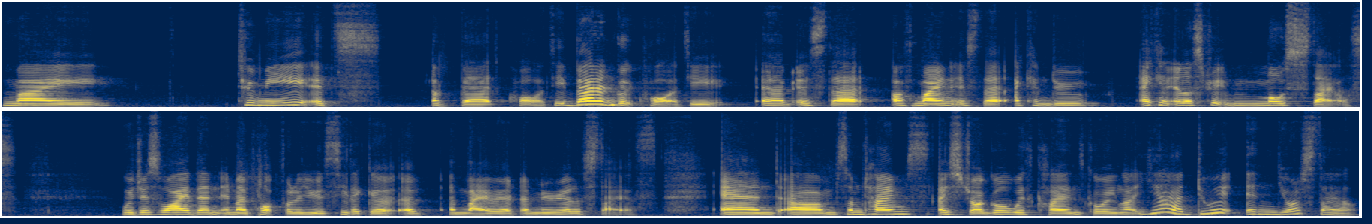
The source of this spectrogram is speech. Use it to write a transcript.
my, to me, it's a bad quality, bad and good quality. Um, is that of mine is that I can do I can illustrate most styles which is why then in my portfolio you see like a, a, a myriad a myriad of styles. And um, sometimes i struggle with clients going like yeah do it in your style.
